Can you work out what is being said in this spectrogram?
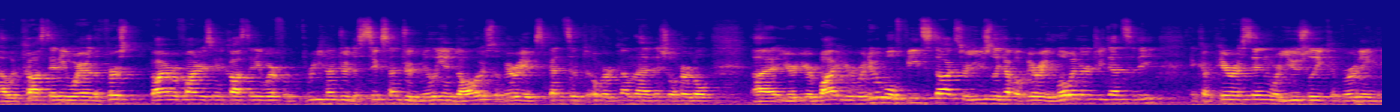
uh, would cost anywhere, the first biorefinery is going to cost anywhere from 300 to 600 million dollars, so very expensive to overcome that initial hurdle. Uh, your, your, your renewable feedstocks are usually have a very low energy density. In comparison, we're usually converting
